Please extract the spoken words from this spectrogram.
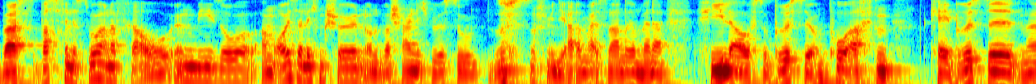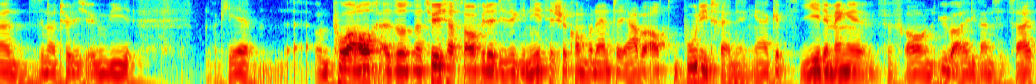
was, was findest du an einer Frau irgendwie so am Äußerlichen schön? Und wahrscheinlich wirst du, so, so wie die allermeisten anderen Männer, viel auf so Brüste und Po achten okay, Brüste ne, sind natürlich irgendwie, okay, und Po auch. Also natürlich hast du auch wieder diese genetische Komponente, ja, aber auch Booty-Training, ja, gibt es jede Menge für Frauen überall die ganze Zeit.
